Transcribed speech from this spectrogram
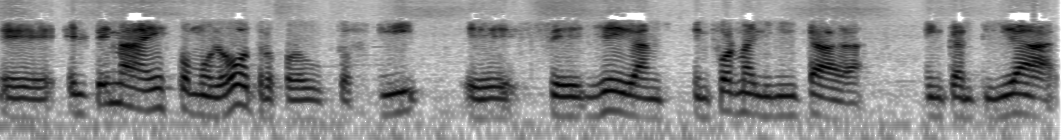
Eh, el tema es como los otros productos y eh, se llegan en forma limitada en cantidad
